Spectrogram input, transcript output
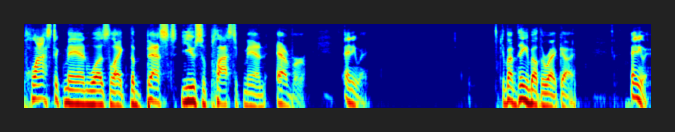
Plastic Man was like the best use of Plastic Man ever. Anyway, if I'm thinking about the right guy. Anyway,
